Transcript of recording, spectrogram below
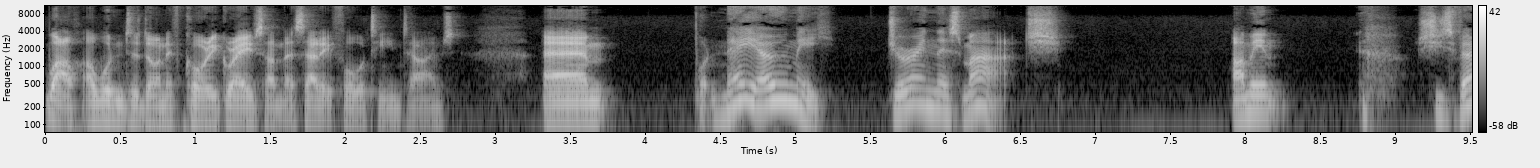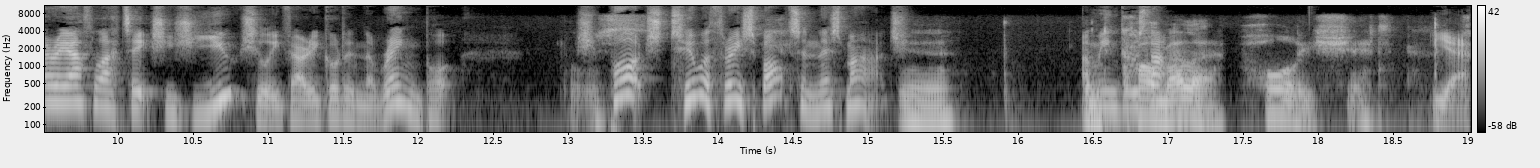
well, I wouldn't have done if Corey Graves hadn't said it 14 times. Um, but Naomi, during this match, I mean, she's very athletic. She's usually very good in the ring, but she botched two or three spots in this match. Yeah. I mean, there was that- Carmella, holy shit. Yeah.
